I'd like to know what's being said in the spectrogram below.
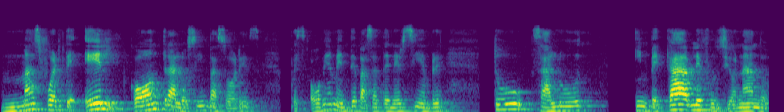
más fuerte él contra los invasores, pues obviamente vas a tener siempre tu salud impecable funcionando,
